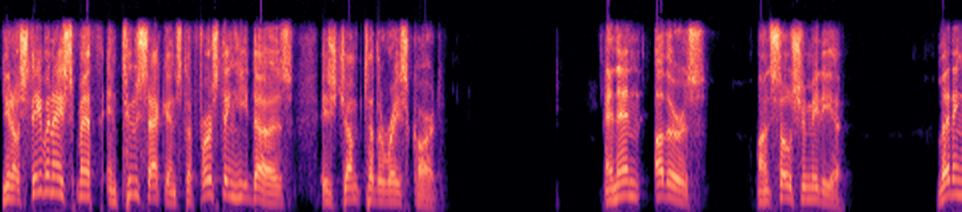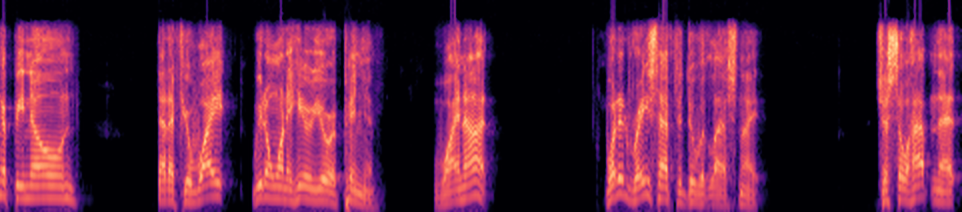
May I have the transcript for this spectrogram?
You know, Stephen A. Smith, in two seconds, the first thing he does is jump to the race card. And then others on social media, letting it be known that if you're white, we don't want to hear your opinion. Why not? What did race have to do with last night? Just so happened that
